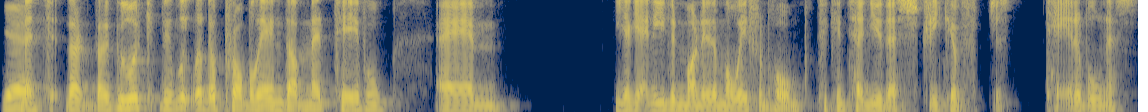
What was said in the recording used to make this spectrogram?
Yeah, mid, they're, they look they look like they'll probably end up mid table. Um, you're getting even money them away from home to continue this streak of just terribleness.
